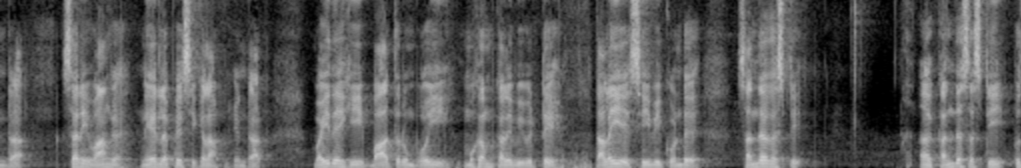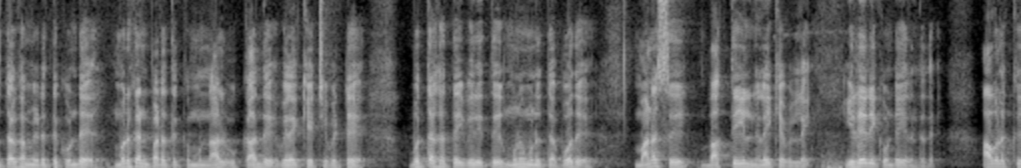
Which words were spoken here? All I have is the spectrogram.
என்றார். சரி வாங்க நேரில் பேசிக்கலாம் என்றார். வைதேகி பாத்ரூம் போய் முகம் கழுவி விட்டு தலையை சீவிக்கொண்டு சந்தகஷ்டி கந்தசஷ்டி புத்தகம் எடுத்துக்கொண்டு முருகன் படத்துக்கு முன்னால் உட்கார்ந்து விலக்கேற்றி விட்டு புத்தகத்தை விரித்து முணுமுணுத்த போது மனசு பக்தியில் நிலைக்கவில்லை. இடறிக்கொண்டே இருந்தது. அவளுக்கு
